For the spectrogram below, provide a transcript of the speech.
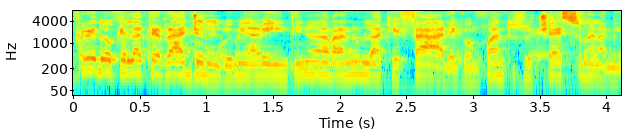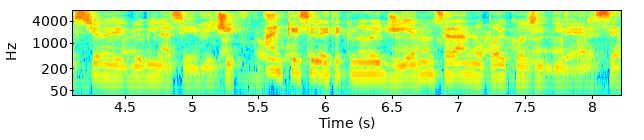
Credo che l'atterraggio nel 2020 non avrà nulla a che fare con quanto successo nella missione del 2016, anche se le tecnologie non saranno poi così diverse.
